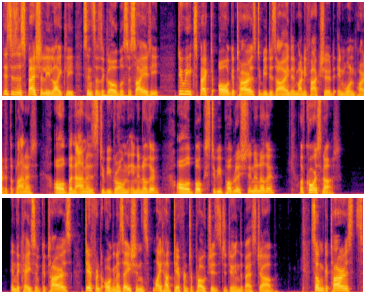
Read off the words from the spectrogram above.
This is especially likely since, as a global society, do we expect all guitars to be designed and manufactured in one part of the planet, all bananas to be grown in another, all books to be published in another? Of course not. In the case of guitars, different organisations might have different approaches to doing the best job. Some guitarists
